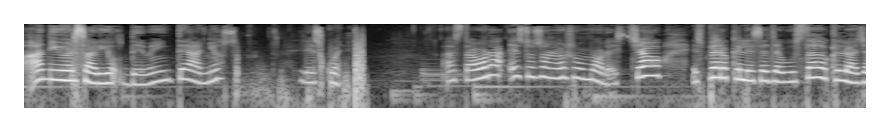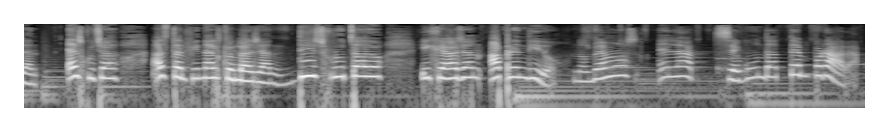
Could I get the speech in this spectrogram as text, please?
aniversario de 20 años, les cuento. Hasta ahora estos son los rumores. Chao, espero que les haya gustado, que lo hayan escuchado hasta el final, que lo hayan disfrutado y que hayan aprendido. Nos vemos en la segunda temporada.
